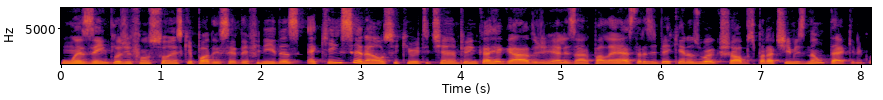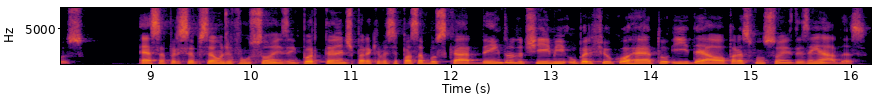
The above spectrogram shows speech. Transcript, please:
Um exemplo de funções que podem ser definidas é quem será o Security Champion encarregado de realizar palestras e pequenos workshops para times não técnicos. Essa percepção de funções é importante para que você possa buscar dentro do time o perfil correto e ideal para as funções desenhadas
